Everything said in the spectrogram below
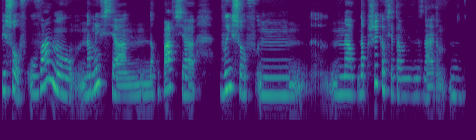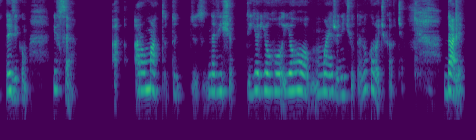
Пішов у ванну, намився, накупався, вийшов, напшикався там, не знаю, там, дезіком, і все. А, аромат, то навіщо? Його, його майже не чути. Ну, коротше кажучи. Далі.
